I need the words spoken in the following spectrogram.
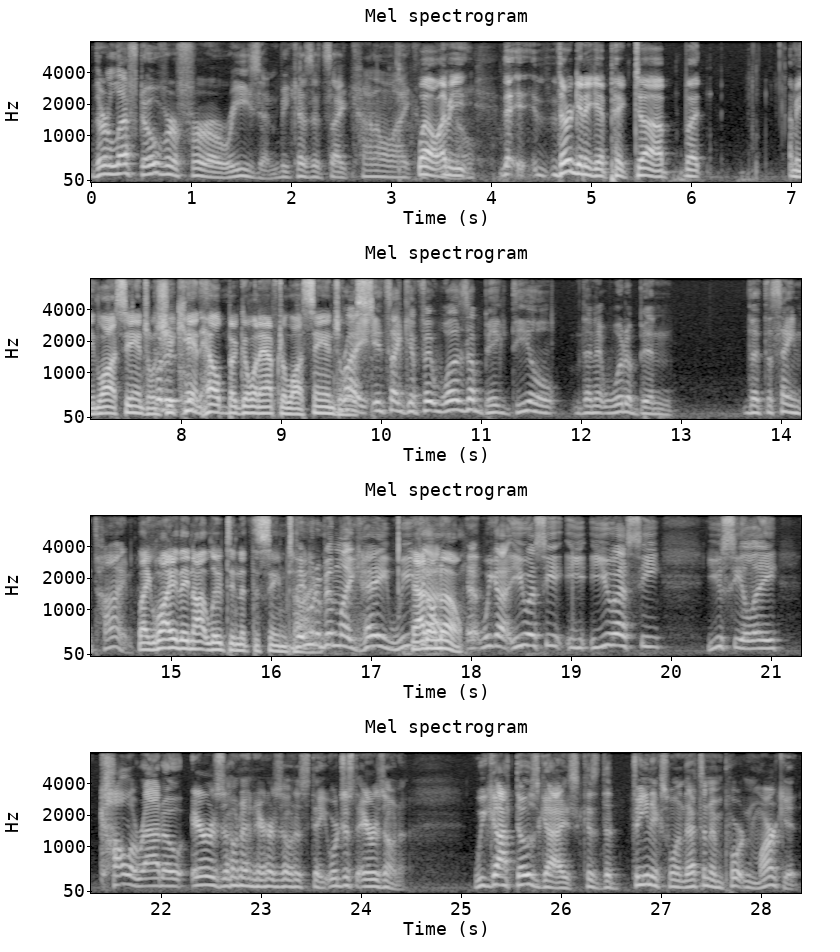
They're left over for a reason because it's like kind of like Well, I mean, know. they're going to get picked up, but I mean, Los Angeles, But you it- can't help but going after Los Angeles. right. It's like if it was a big deal, then it would have been at the same time. Like, why are they not Luton at the same time? They would have been like, "Hey, we I got, don't know. uh, we got USC, USC, UCLA, Colorado, Arizona, and Arizona State, or just Arizona. We got those guys because the Phoenix one that's an important market,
